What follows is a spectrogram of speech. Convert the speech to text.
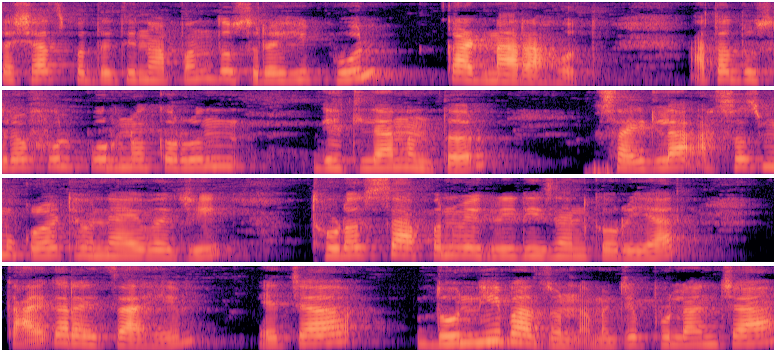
तशाच पद्धतीनं आपण दुसरंही फूल काढणार आहोत. आता दुसरं फूल पूर्ण करून घेतल्यानंतर साईडला असंच मोकळं ठेवण्याऐवजी थोडंसं आपण वेगळी डिझाईन करूयात. काय करायचं आहे? याच्या दोन्ही बाजूंना म्हणजे फुलांच्या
